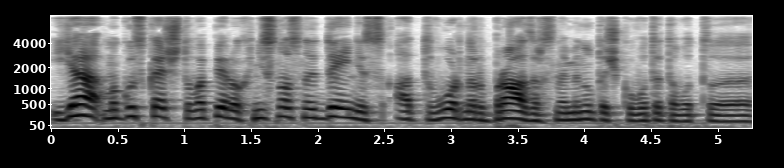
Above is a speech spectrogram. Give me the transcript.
Я могу сказать, что, во-первых, несносный Деннис от Warner Brothers, на минуточку, вот это вот э,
